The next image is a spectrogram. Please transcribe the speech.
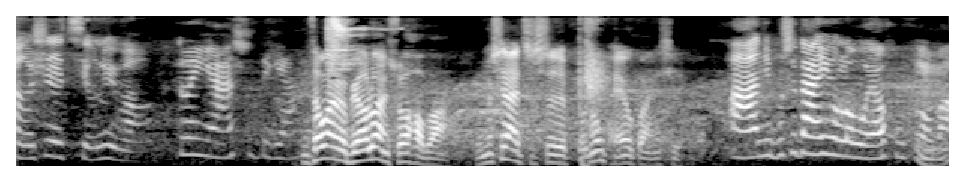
两个是情侣吗？对呀，是的呀。你在外面不要乱说，好吧？我们现在只是普通朋友关系。啊，你不是答应了我要复合吗？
